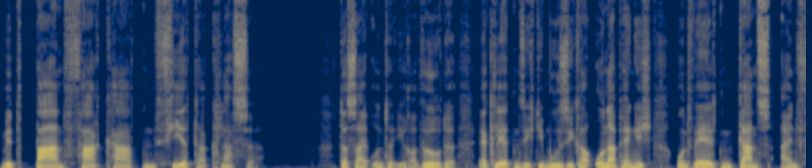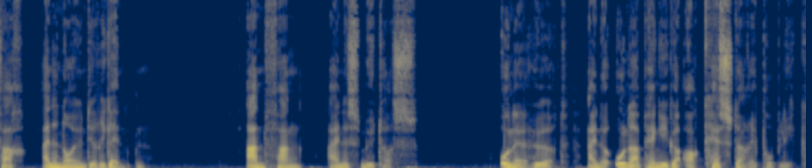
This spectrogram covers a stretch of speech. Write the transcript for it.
mit Bahnfahrkarten vierter Klasse. Das sei unter ihrer Würde, erklärten sich die Musiker unabhängig und wählten ganz einfach einen neuen Dirigenten. Anfang eines Mythos. Unerhört, eine unabhängige Orchesterrepublik.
